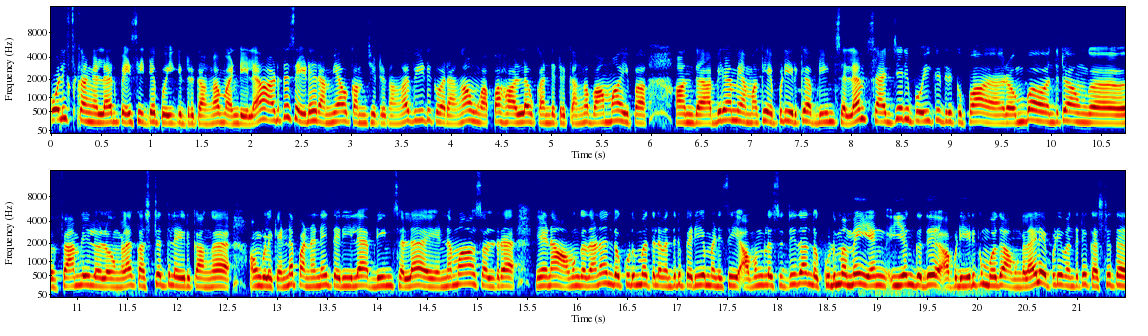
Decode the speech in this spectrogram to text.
போலீஸ்காரங்க எல்லாரும் பேசிகிட்டே போய்கிட்டு இருக்காங்க வண்டியில். அடுத்த சைடு ரம்யாவை காமிச்சிட்டு இருக்காங்க. வீட்டுக்கு வராங்க. அவங்க அப்பா ஹாலில் உட்காந்துட்டு இருக்காங்க. வாமா இப்போ அந்த அபிராமி அம்மாக்கு எப்படி இருக்குது அப்படின்னு சொல்ல சர்ஜரி போய்கிட்டு இருக்குப்பா. ரொம்ப வந்துட்டு அவங்க ஃபேமிலியில் உள்ளவங்களாம் கஷ்டத்தில் இருக்காங்க. அவங்களுக்கு என்ன பண்ணனே தெரியல அப்படின்னு சொல்ல என்னமா சொல்கிற ஏன்னா அவங்க தானே இந்த குடும்பத்தில் வந்துட்டு பெரிய மனுஷி. அவங்கள சுற்றி தான் அந்த குடும்பமே இயங் இயங்குது. அப்படி இருக்கும்போது அவங்களால எப்படி வந்துட்டு கஷ்டத்தை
